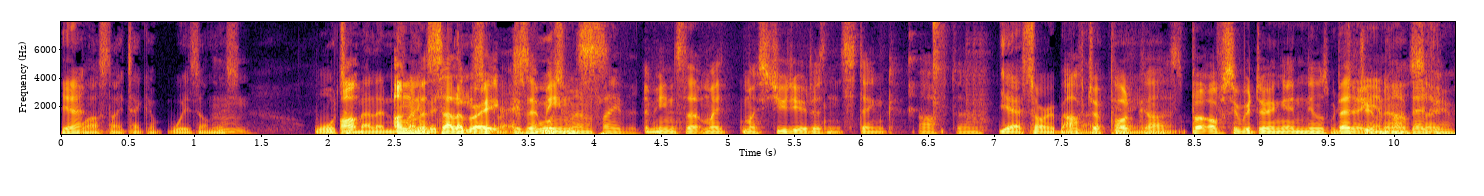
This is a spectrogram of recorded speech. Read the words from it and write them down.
yeah. Whilst I take a whiz on this Mm. watermelon. I'm going to celebrate because it means flavoured. it means that my, my studio doesn't stink after Yeah, sorry about after a that. Yeah, yeah, podcast. But obviously, we're doing it in Neil's We're bedroom in now. bedroom,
